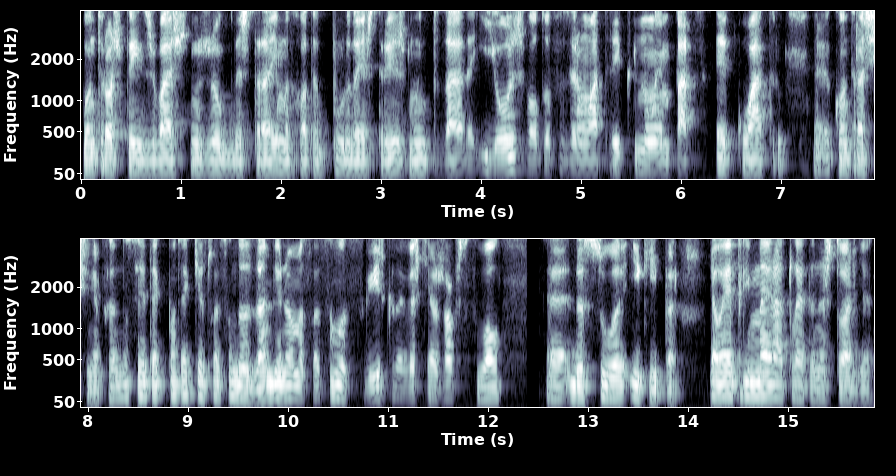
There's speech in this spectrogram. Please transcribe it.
contra os Países Baixos no jogo da estreia, uma derrota por 10-3, muito pesada, e hoje voltou a fazer um hat-trick num empate a 4 uh, eh, contra a China. Portanto, não sei até que ponto é que a seleção da Zâmbia não é uma seleção a seguir cada vez que há jogos de futebol uh, da sua equipa. Ela é a primeira atleta na história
